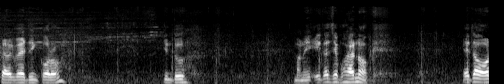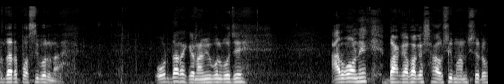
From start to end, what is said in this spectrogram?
প্যারাগ্লাইডিং করো। কিন্তু মানে এটা যে ভয়ানক, এটা ওর দ্বারা পসিবল না। ওর দ্বারা কেন? আমি বলব যে আরও অনেক বাঘা বাঘা সাহসী মানুষেরও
